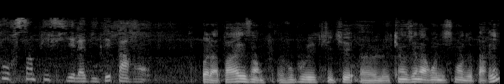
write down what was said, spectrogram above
pour simplifier la vie des parents. Voilà, par exemple, vous pouvez cliquer euh, le 15e arrondissement de Paris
